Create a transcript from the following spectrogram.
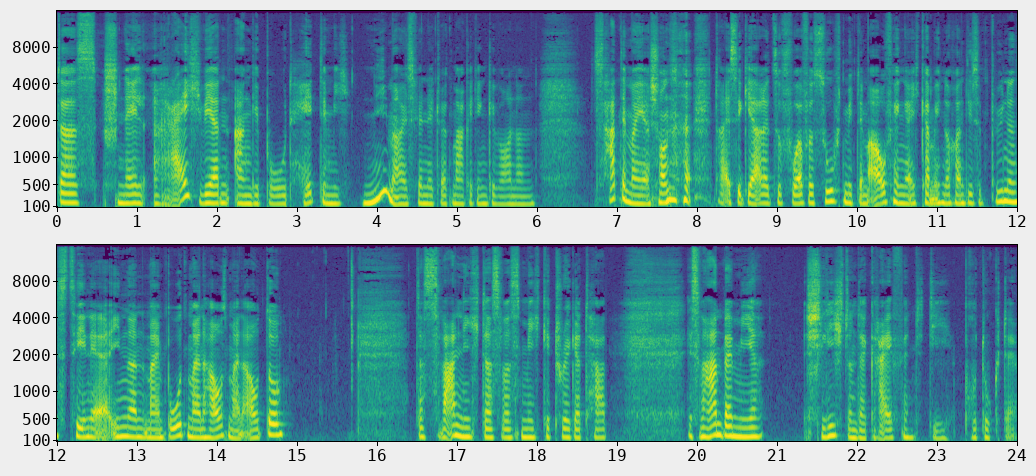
das schnell reich werden Angebot hätte mich niemals für Network Marketing gewonnen. Das hatte man ja schon 30 Jahre zuvor versucht mit dem Aufhänger. Ich kann mich noch an diese Bühnenszene erinnern. Mein Boot, mein Haus, mein Auto. Das war nicht das, was mich getriggert hat. Es waren bei mir schlicht und ergreifend die Produkte.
